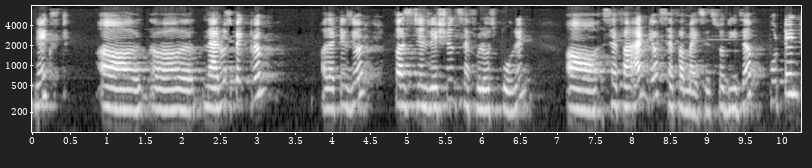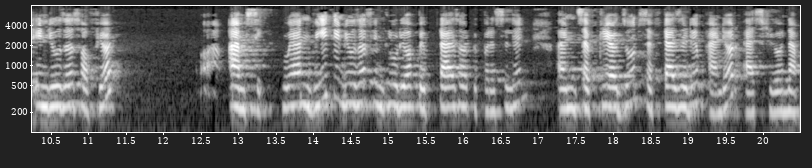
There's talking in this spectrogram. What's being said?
Next, uh, uh, narrow spectrum, uh, that is your first generation cephalosporin, uh, cepha and your cefamycin. So, these are potent inducers of your AmpC. When weak inducers include your piptaz or piperacillin and ceftriaxone, ceftazidime and your aztreonam.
